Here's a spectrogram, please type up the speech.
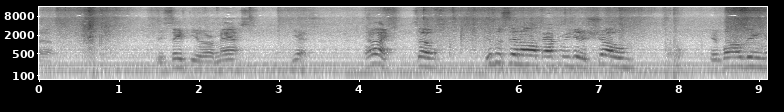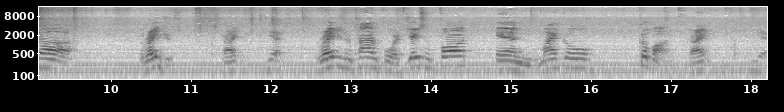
uh, the safety of our masks. yes. All right, so this was sent off after we did a show involving uh, the Rangers, right? Yes. Rangers from Time Force, Jason Faunt and Michael Copon, right? Yes.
